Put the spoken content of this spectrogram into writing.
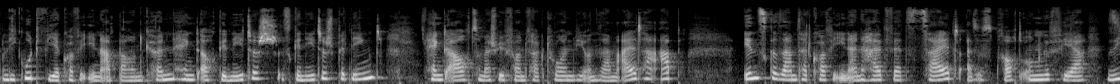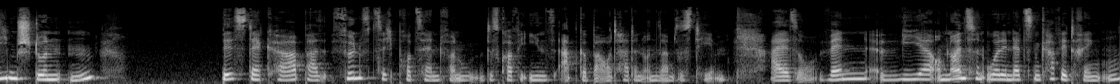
Wie gut wir Koffein abbauen können, hängt auch genetisch, ist genetisch bedingt, hängt auch zum Beispiel von Faktoren wie unserem Alter ab. Insgesamt hat Koffein eine Halbwertszeit, also es braucht ungefähr sieben Stunden, bis der Körper 50 Prozent von des Koffeins abgebaut hat in unserem System. Also, wenn wir um 19 Uhr den letzten Kaffee trinken,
